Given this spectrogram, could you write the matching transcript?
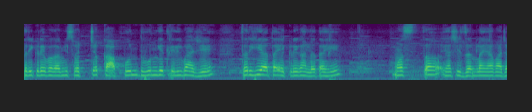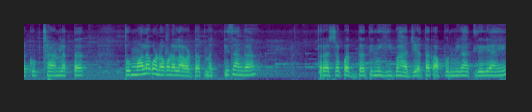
तर इकडे बघा मी स्वच्छ कापून धुवून घेतलेली भाजी आहे. तर ही आता इकडे घालत आहे. मस्त ह्या सीझनला ह्या भाज्या खूप छान लागतात. तुम्हाला कोणाकोणाला आवडतात नक्की सांगा. तर अशा पद्धतीने ही भाजी आता कापून मी घातलेली आहे.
